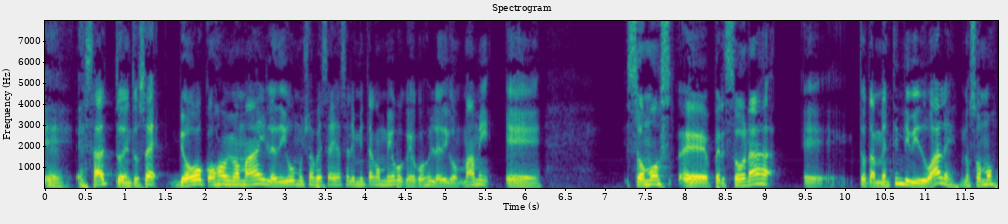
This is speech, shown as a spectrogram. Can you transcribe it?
Eh, exacto, entonces yo cojo a mi mamá y le digo muchas veces ella se limita conmigo porque yo cojo y le digo, mami, eh, somos eh, personas eh, totalmente individuales, no somos,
